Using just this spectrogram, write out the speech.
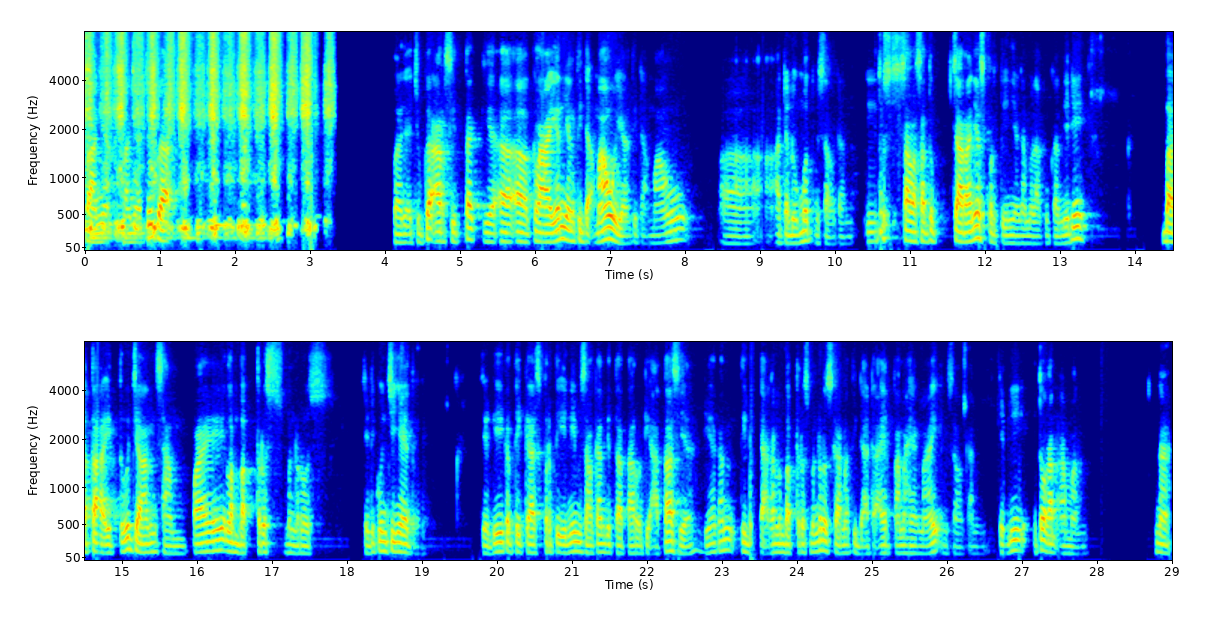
banyak banyak juga banyak juga arsitek ya uh, uh, klien yang tidak mau ya, tidak mau uh, ada lumut misalkan. Itu salah satu caranya seperti ini yang kami lakukan. Jadi bata itu jangan sampai lembab terus menerus jadi kuncinya itu. Jadi ketika seperti ini misalkan kita taruh di atas ya, dia kan tidak akan lembab terus-menerus karena tidak ada air tanah yang naik misalkan. Jadi itu akan aman. Nah,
